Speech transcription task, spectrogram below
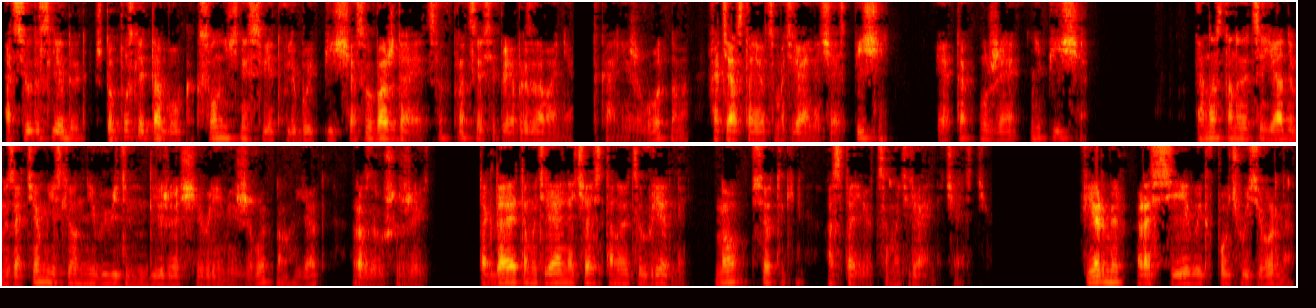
Отсюда следует, что после того, как солнечный свет в любой пище освобождается в процессе преобразования тканей животного, хотя остается материальная часть пищи, это уже не пища. Она становится ядом, и затем, если он не выведен в надлежащее время из животного, яд разрушит жизнь. Тогда эта материальная часть становится вредной, но все-таки остается материальной частью. Фермер рассеивает в почву зерна,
